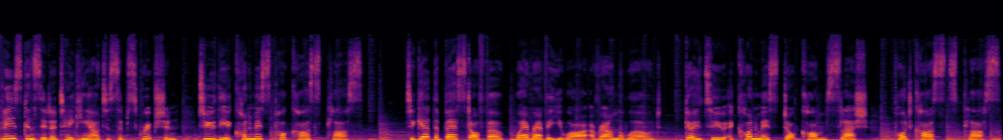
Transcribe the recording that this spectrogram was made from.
please consider taking out a subscription to The Economist Podcast Plus. To get the best offer wherever you are around the world, go to economist.com slash podcasts plus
